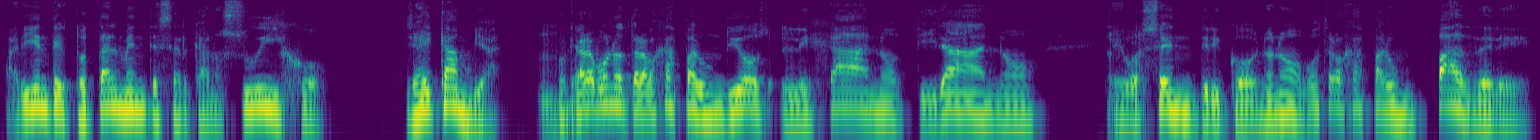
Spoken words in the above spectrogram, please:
pariente totalmente cercano, su hijo, ya ahí cambia. Porque ahora vos no trabajás para un Dios lejano, tirano, egocéntrico. No, no, vos trabajás para un padre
